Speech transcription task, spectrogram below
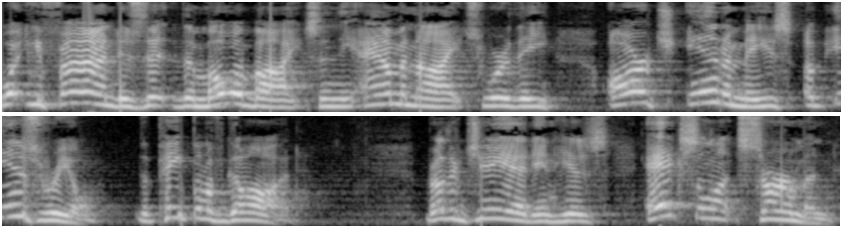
what you find is that the Moabites and the Ammonites were the arch enemies of Israel, the people of God. Brother Jed, in his excellent sermon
